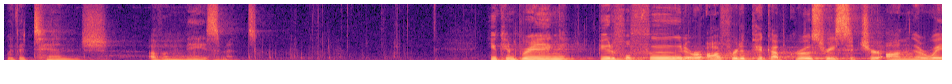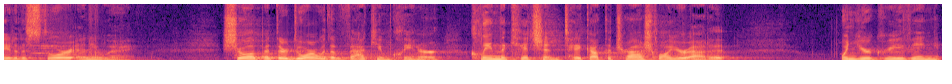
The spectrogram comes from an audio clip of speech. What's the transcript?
with a tinge of amazement. You can bring beautiful food or offer to pick up groceries since you're on their way to the store anyway. Show up at their door with a vacuum cleaner, clean the kitchen, take out the trash while you're at it. When you're grieving,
